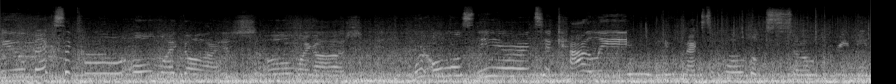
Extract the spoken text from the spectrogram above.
New Mexico! Oh my gosh. Oh my gosh. We're almost there to Cali. New Mexico looks so creepy.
